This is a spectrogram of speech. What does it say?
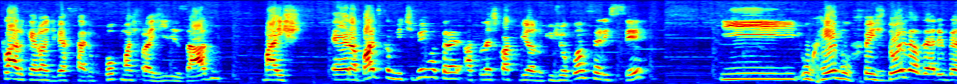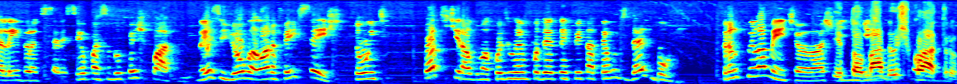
Claro que era um adversário um pouco mais fragilizado, mas era basicamente o mesmo Atlético Acreano que jogou a Série C e o Remo fez 2 a 0 em Belém durante a Série C, o Paysandu fez 4. Nesse jogo agora fez 6. Então a gente pode tirar alguma coisa, o Remo poderia ter feito até uns 10 gols. Tranquilamente, eu acho e que. E tomado os 4.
